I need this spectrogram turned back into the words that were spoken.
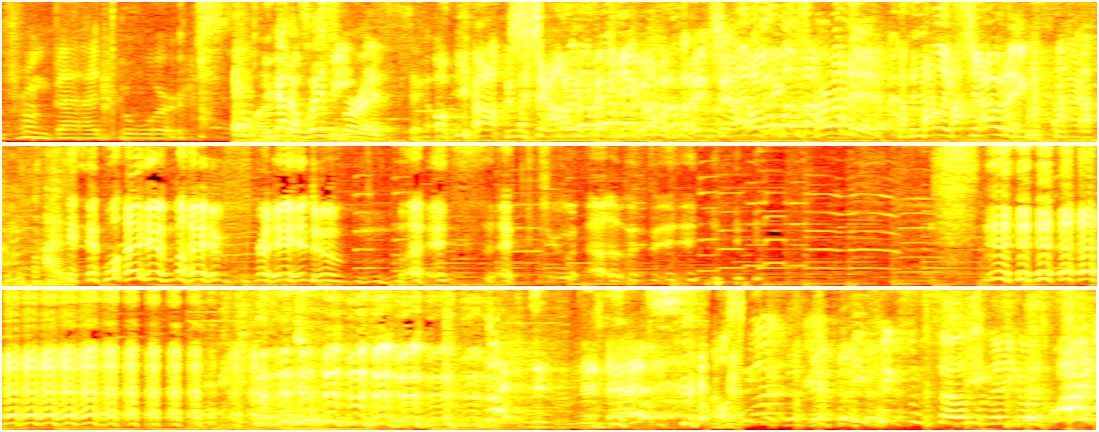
gone from bad to worse. Oh, you gotta whisper it. Oh yeah, I was shouting at you. I shouting? I almost heard it. You're like shouting. Why am I afraid of my sexuality? he picks himself and then he goes, what?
